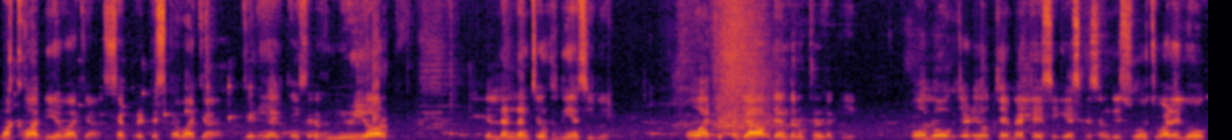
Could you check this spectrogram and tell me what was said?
ਵੱਖਵਾਦੀ ਆਵਾਜ਼ਾਂ ਸੈਪਰੇਟਿਸਟ ਆਵਾਜ਼ਾਂ, ਜਿਹੜੀ ਅੱਜ ਤਾਈਂ ਸਿਰਫ ਨਿਊਯਾਰਕ ਤੇ ਲੰਡਨ 'ਚ ਉੱਠਦੀਆਂ ਸੀਗੀਆਂ, ਉਹ ਅੱਜ ਪੰਜਾਬ ਦੇ ਅੰਦਰ ਉੱਠਣ ਲੱਗੀ ਹੈ ਉਹ ਲੋਕ ਜਿਹੜੇ ਉੱਥੇ ਬੈਠੇ ਸੀਗੇ, ਇਸ ਕਿਸਮ ਦੀ ਸੋਚ ਵਾਲੇ ਲੋਕ,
